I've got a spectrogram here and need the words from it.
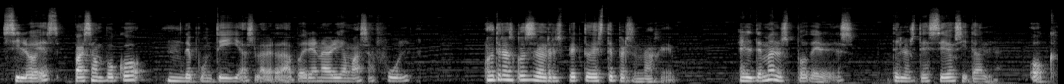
Si lo es, pasa un poco de puntillas, la verdad. Podrían haber ido más a full. Otras cosas al respecto de este personaje. El tema de los poderes, de los deseos y tal. Ok.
